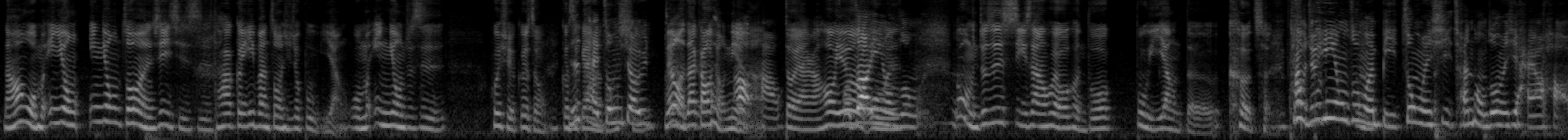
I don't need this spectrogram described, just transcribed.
然后我们应用应用中文系，其实它跟一般中文系就不一样。我们应用就是会学各种各式各样的东西。没有在高雄念啊。对啊，然后因为我们因为我们就是系上会有很多。不一样的课程，他我觉得应用中文比中文系传统中文系还要好，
